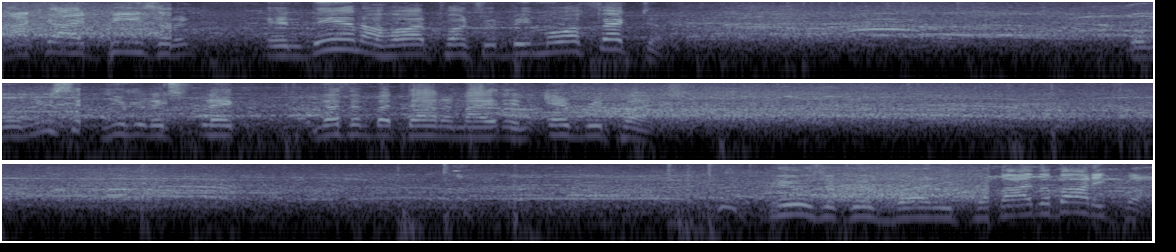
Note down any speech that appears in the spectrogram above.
Black-eyed peas are and then a hard punch would be more effective. But when you say you can expect nothing but dynamite in every punch. Here was a good body punch. By the body punch.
